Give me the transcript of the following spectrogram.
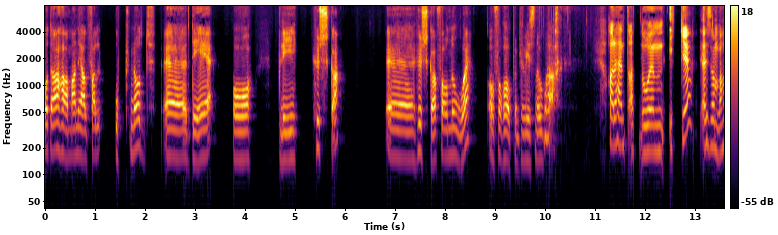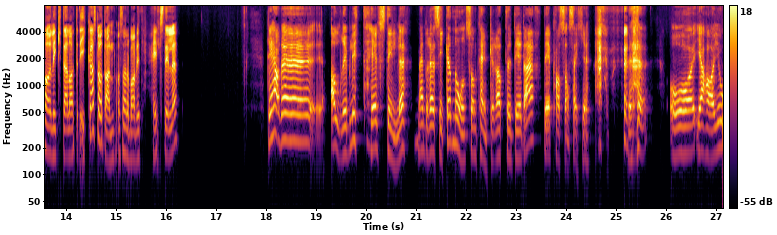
Og da har man iallfall oppnådd eh, det å bli huska. Eh, huska for noe, og forhåpentligvis noe bra. Har det hendt at noen ikke liksom, har likt det, eller at det ikke har slått an, og så har det bare blitt helt stille? Det hadde aldri blitt helt stille, men det er sikkert noen som tenker at det der, det passer seg ikke. og jeg har jo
